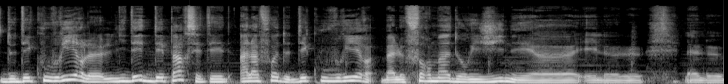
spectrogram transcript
de découvrir l'idée de départ c'était à la fois de découvrir bah, le format d'origine et euh, et le, le, la- le-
